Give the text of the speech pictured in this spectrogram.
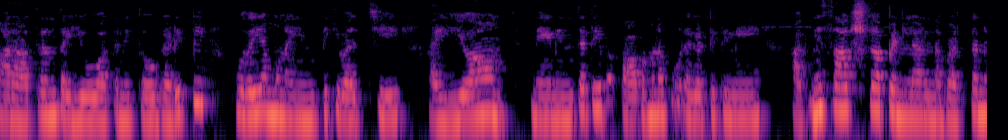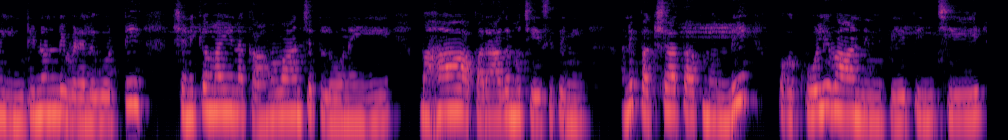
ఆ రాత్రంతయ్యో అతనితో గడిపి ఉదయమున ఇంటికి వచ్చి అయ్యో నేనింతటి పాపమున కూడగట్టి తిని అగ్నిసాక్షిగా పెళ్ళన్న భర్తను ఇంటి నుండి విడలుగొట్టి క్షణికమైన కామవాంఛకు లోనయ్యి మహా అపరాధము చేసి తిని అని పక్షాతాపం ఉంది ఒక కూలివాణ్ణిని పిలిపించి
